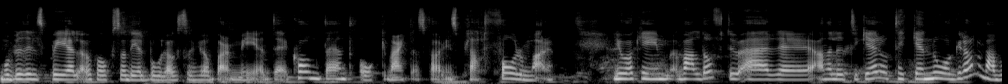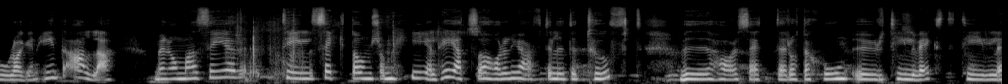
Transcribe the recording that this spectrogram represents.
mobilspel och också en del bolag som jobbar med eh, content och marknadsföringsplattformar. Joakim Waldorf, du är eh, analytiker och täcker några av de här bolagen, inte alla. Men om man ser till sektorn som helhet så har den ju haft det lite tufft. Vi har sett rotation ur tillväxt till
